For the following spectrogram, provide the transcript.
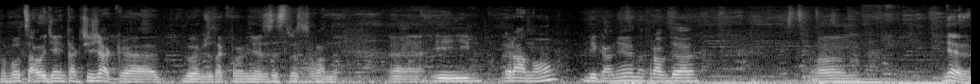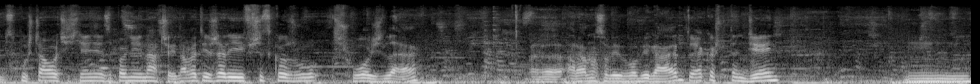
no bo cały dzień tak czy siak e, byłem, że tak powiem, zestresowany. E, I rano bieganie naprawdę, em, nie wiem, spuszczało ciśnienie zupełnie inaczej. Nawet jeżeli wszystko szło, źle, e, a rano sobie pobiegałem, to jakoś w ten dzień mm,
